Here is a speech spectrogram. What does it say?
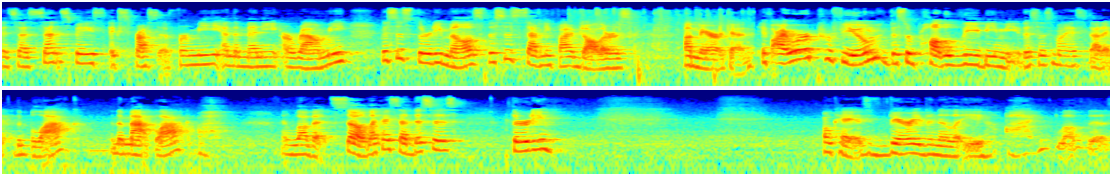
it says Scent Space Expressive for me and the many around me. This is 30 mils. This is $75 American. If I were a perfume, this would probably be me. This is my aesthetic, the black the matte black. Oh, I love it. So like I said, this is 30. Okay, it's very vanilla-y. I love this.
